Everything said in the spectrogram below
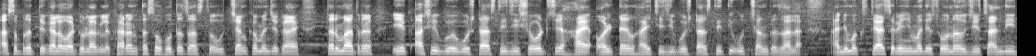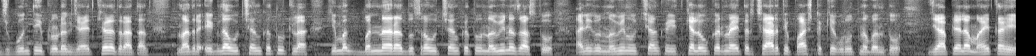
असं प्रत्येकाला वाटू लागलं. कारण तसं होतच असतं. उच्चांक म्हणजे काय? तर मात्र एक अशी गो गोष्ट असते जी शेवटचे हाय ऑल टाईम हायची जी गोष्ट असते ती उच्चांक झाला. आणि मग त्याच रेंजमध्ये सोनं जी चांदी जी कोणतेही प्रोडक्ट जे आहेत खेळत राहतात. मात्र एकदा उच्चांक तुटला की मग बनणारा दुसरा उच्चांक तो नवीनच असतो. आणि तो नवीन उच्चांक इतक्या लवकर नाही तर चार ते पाच टक्के ग्रोथनं बनतो. जे आपल्याला माहीत आहे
